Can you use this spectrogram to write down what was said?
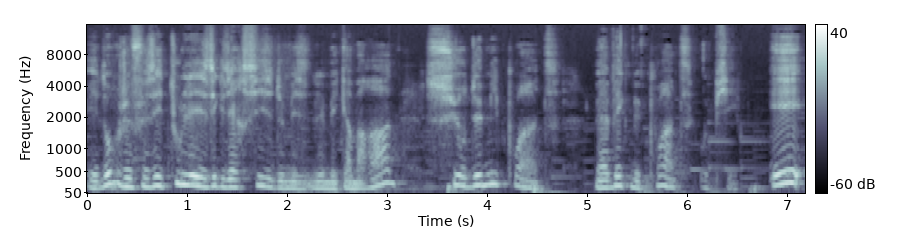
Et donc, je faisais tous les exercices de mes, de mes camarades sur demi-pointe mais avec mes pointes aux pieds. Et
